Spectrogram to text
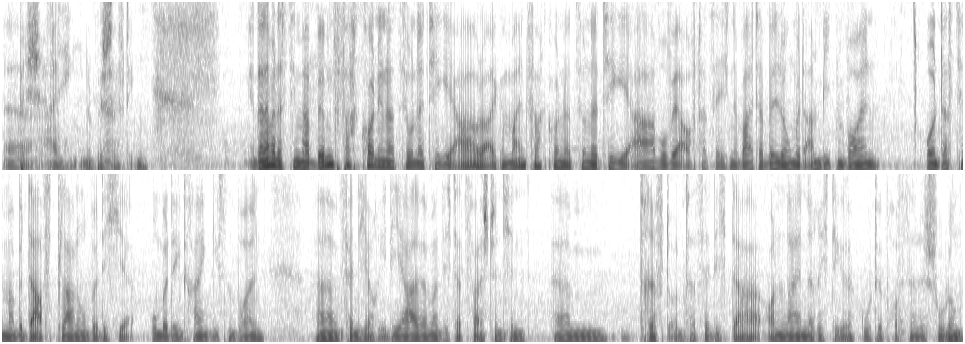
äh, beschäftigen? Ein, beschäftigen. Ja. Dann haben wir das Thema BIM-Fachkoordination der TGA oder Allgemeinfachkoordination der TGA, wo wir auch tatsächlich eine Weiterbildung mit anbieten wollen. Und das Thema Bedarfsplanung würde ich hier unbedingt reingießen wollen. Äh, Fände ich auch ideal, wenn man sich da zwei Stündchen ähm, trifft und tatsächlich da online eine richtige, gute, professionelle Schulung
